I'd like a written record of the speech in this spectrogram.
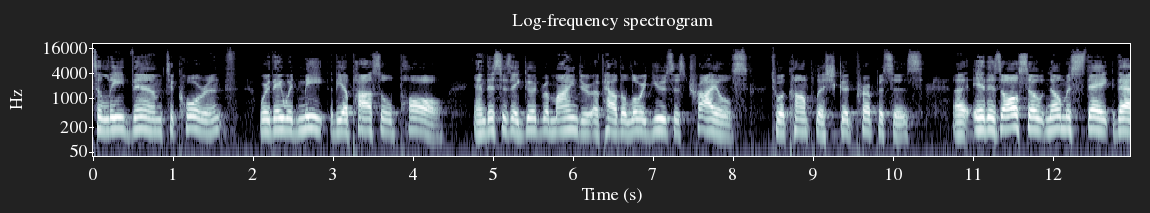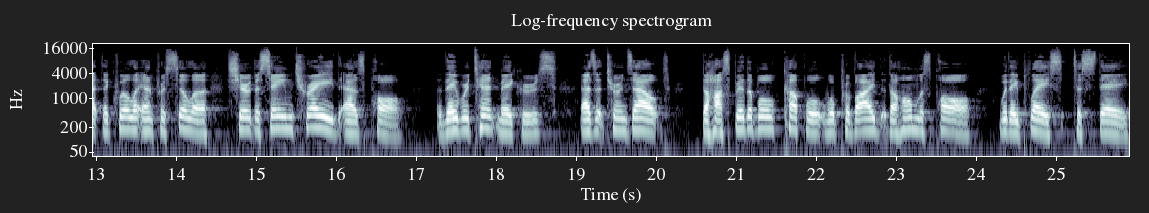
to lead them to Corinth, where they would meet the Apostle Paul. And this is a good reminder of how the Lord uses trials to accomplish good purposes. Uh, it is also no mistake that Aquila and Priscilla share the same trade as Paul. They were tent makers. As it turns out, the hospitable couple will provide the homeless Paul with a place to stay.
